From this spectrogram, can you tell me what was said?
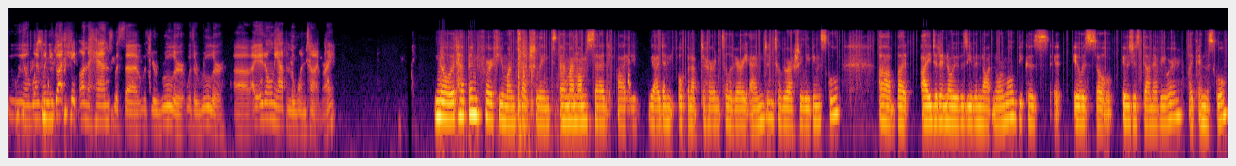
you know when, when you got hit on the hands with uh with your ruler with a ruler, uh, it only happened the one time, right? No, it happened for a few months actually. and uh, my mom said I yeah I didn't open up to her until the very end until we were actually leaving the school. Uh, but I didn't know it was even not normal because it, it was so it was just done everywhere like in the school.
